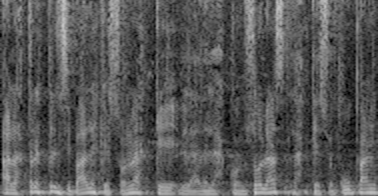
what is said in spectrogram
a las tres principales, que son las que la de las consolas, las que se ocupan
